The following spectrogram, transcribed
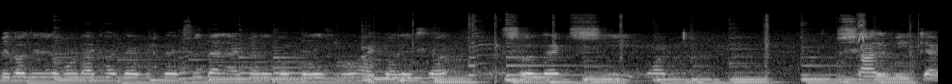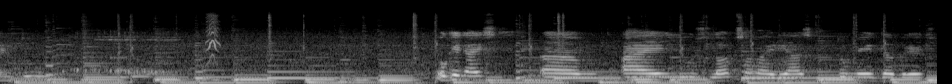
because there is a board I thought there there should be an hydraulic, but there is no hydraulics here. So let's see what shall we can do. Okay, guys, um, I used lots of ideas to make the bridge.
